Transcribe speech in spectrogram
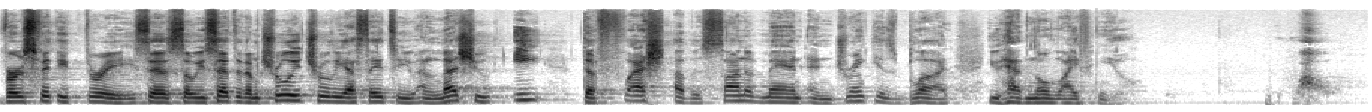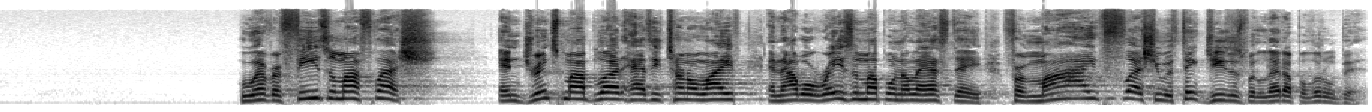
Verse 53, he says, So he said to them, Truly, truly, I say to you, unless you eat the flesh of the Son of Man and drink his blood, you have no life in you. Whoa. Whoever feeds on my flesh and drinks my blood has eternal life, and I will raise him up on the last day. For my flesh, you would think Jesus would let up a little bit.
